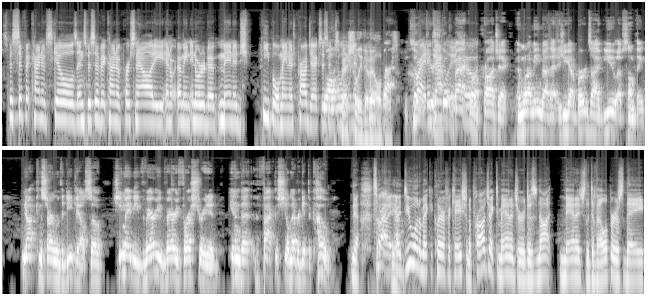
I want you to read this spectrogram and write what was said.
specific kind of skills and specific kind of personality and I mean in order to manage people, manage projects essentially. And Especially if- developers. So Right, if you're exactly. Back So- on a project, and what I mean by that is you got a bird's eye view of something. You're not concerned with the details. So she may be very, very frustrated in the, the fact that she'll never get to code. yeah. So Right. I, Yeah. I do want to make a clarification. A project manager does not manage the developers. They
